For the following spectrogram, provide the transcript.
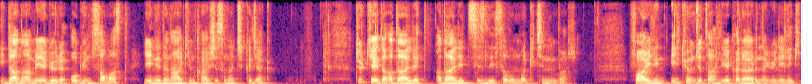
İddianameye göre o gün Samast yeniden hakim karşısına çıkacak. Türkiye'de adalet, adaletsizliği savunmak için mi var? Failin ilk önce tahliye kararına yönelik,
